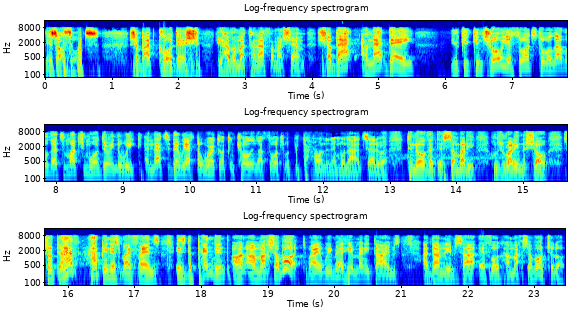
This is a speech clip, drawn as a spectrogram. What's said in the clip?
is our thoughts. Shabbat Kodesh, you have a matana from Hashem. Shabbat, on that day, you can control your thoughts to a level that's much more during the week. And that's the day we have to work on controlling our thoughts with bitachon and emunah, etc., to know that there's somebody who's running the show. So to have happiness, my friends, is dependent on our machshavot, right? We read here many times, Adam nimsa efod hamachshavot shelo.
